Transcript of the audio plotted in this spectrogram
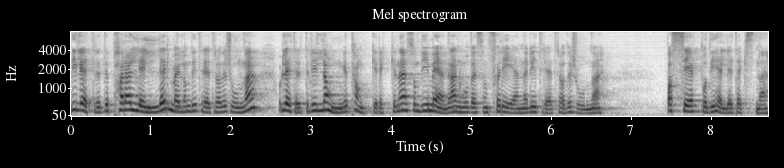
de leter etter paralleller mellom de tre tradisjonene og leter etter de lange tankerekkene som de mener er noe av det som forener de tre tradisjonene. Basert på de hellige tekstene.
